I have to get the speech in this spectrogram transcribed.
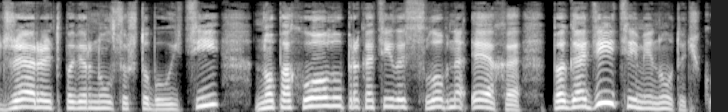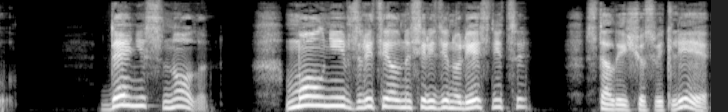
Джеральд повернулся, чтобы уйти, но по холу прокатилось словно эхо. «Погодите минуточку!» Деннис Нолан молнией взлетел на середину лестницы, Стало еще светлее,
